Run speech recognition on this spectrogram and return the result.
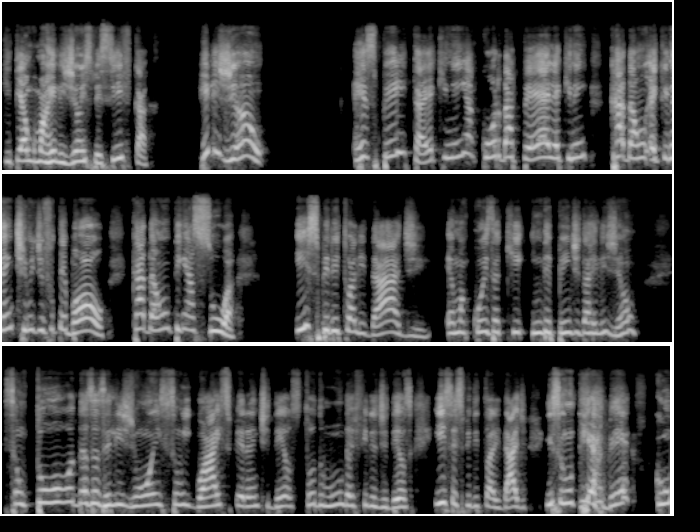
que tem alguma religião específica, religião respeita, é que nem a cor da pele, é que nem cada um, é que nem time de futebol, cada um tem a sua. Espiritualidade é uma coisa que independe da religião. São todas as religiões são iguais perante Deus, todo mundo é filho de Deus. Isso é espiritualidade. Isso não tem a ver com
